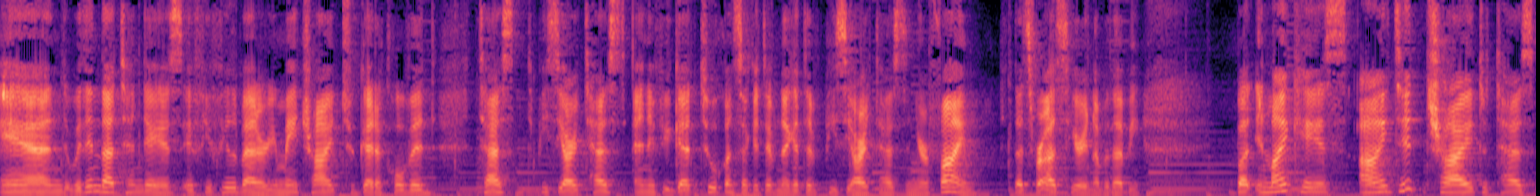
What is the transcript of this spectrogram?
And within that 10 days, if you feel better, you may try to get a COVID test, PCR test, and if you get two consecutive negative PCR tests, then you're fine. That's for us here in Abu Dhabi. But in my case, I did try to test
